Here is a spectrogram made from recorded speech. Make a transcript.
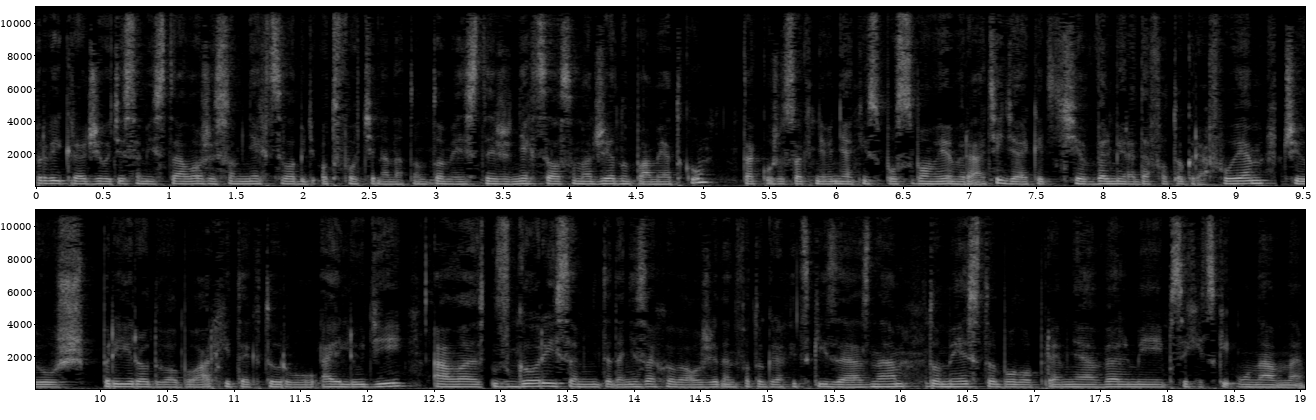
prvýkrát v živote sa mi stalo, že som nechcela byť odfotená na tomto mieste, že nechcela som mať žiadnu pamiatku, takú, že sa k nej nejakým spôsobom viem vrátiť, aj keď veľmi rada fotografujem, či už prírodu alebo architektúru, aj ľudí, ale z gory sa mi teda nezachoval žiaden fotografický záznam. To miesto bolo pre mňa veľmi psychicky únavné.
